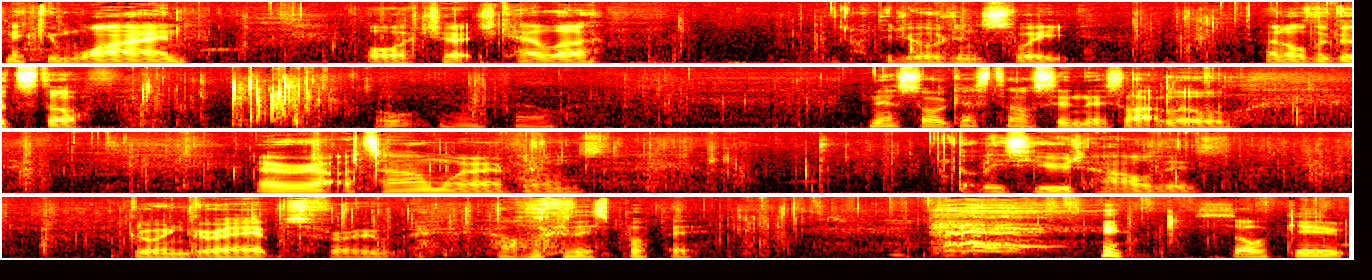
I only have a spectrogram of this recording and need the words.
making wine or churchkela, the Georgian sweet, and all the good stuff. Oh, yeah, I fell. Yeah, so I guess I was in this like little area out of town where everyone's got these huge houses growing grapes, fruit. Oh, look at this puppy. so cute.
